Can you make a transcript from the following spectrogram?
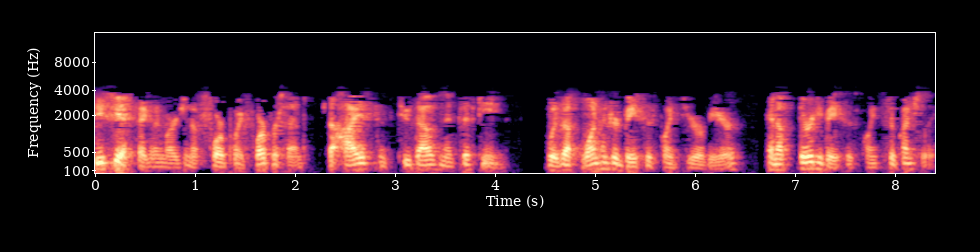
CCS segment margin of 4.4%, the highest since 2015, was up 100 basis points year-over-year and up 30 basis points sequentially.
